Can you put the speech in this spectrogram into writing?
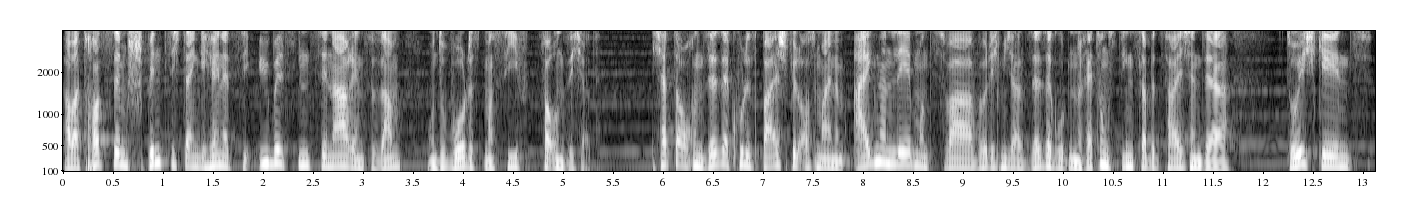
Aber trotzdem spinnt sich dein Gehirn jetzt die übelsten Szenarien zusammen und du wurdest massiv verunsichert. Ich habe da auch ein sehr, sehr cooles Beispiel aus meinem eigenen Leben und zwar würde ich mich als sehr, sehr guten Rettungsdienstler bezeichnen, der durchgehend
